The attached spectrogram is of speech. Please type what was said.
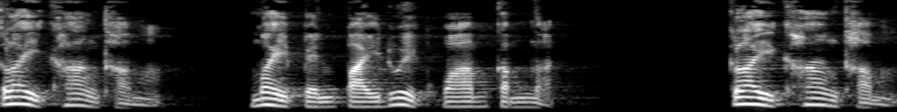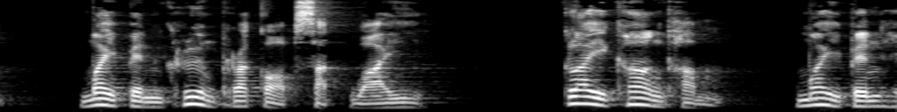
ใกล้ข้างธรรม ไม่เป็นไปด้วยความกำหนัด ใกล้ข้างธรรม ไม่เป็นเครื่องประกอบสัตว์ไว้ ใกล้ข้างธรรม ไม่เป็นเห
